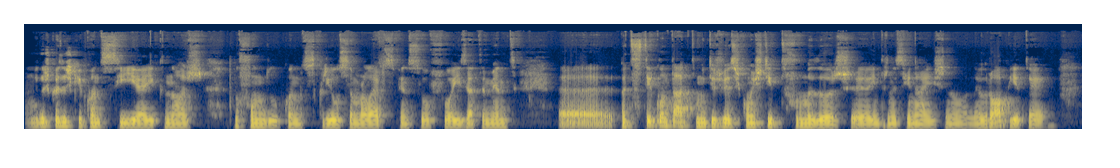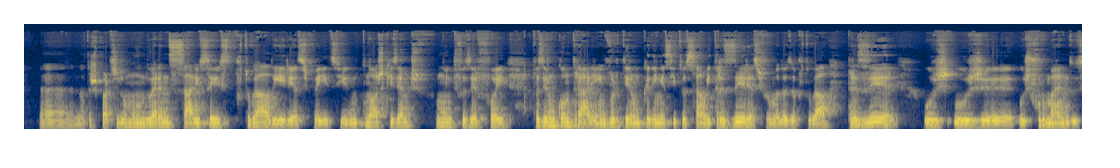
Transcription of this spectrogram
Uma das coisas que acontecia e que nós, no fundo, quando se criou o Summer Lab, se pensou foi exatamente uh, para se ter contacto muitas vezes com este tipo de formadores uh, internacionais no, na Europa e até uh, noutras partes do mundo, era necessário sair-se de Portugal e ir a esses países. E o que nós quisemos muito fazer foi fazer um contrário, inverter um bocadinho a situação e trazer esses formadores a Portugal, trazer os, os, eh, os formandos,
